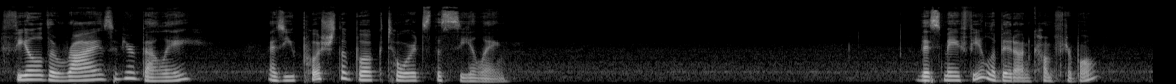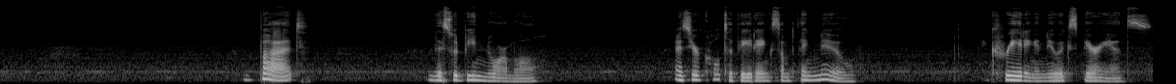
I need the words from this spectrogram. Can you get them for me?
Feel the rise of your belly as you push the book towards the ceiling. This may feel a bit uncomfortable, but this would be normal as you're cultivating something new creating a new experience.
